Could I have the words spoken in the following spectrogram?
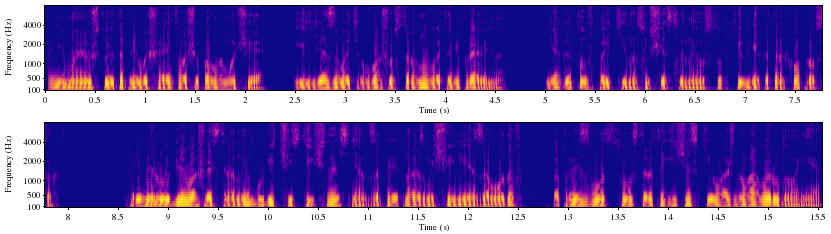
Понимаю, что это превышает ваши полномочия, и ввязывать вашу страну в это неправильно. Я готов пойти на существенные уступки в некоторых вопросах. К примеру, для вашей страны будет частично снят запрет на размещение заводов по производству стратегически важного оборудования,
